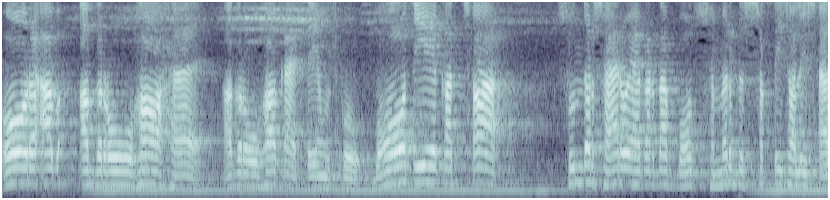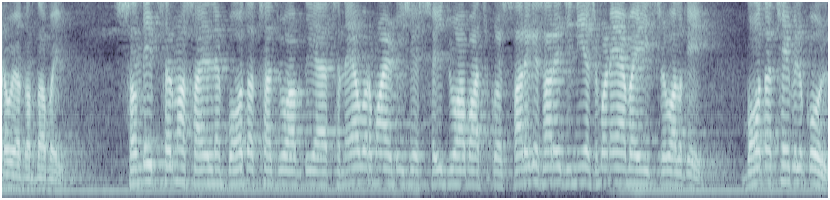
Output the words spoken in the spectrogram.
और अब अग्रोहा है। अग्रोहा कहते हैं उसको। बहुत ही एक अच्छा सुंदर शहर होया करता बहुत समृद्ध, शक्तिशाली शहर होया करता भाई। संदीप शर्मा साहिल ने बहुत अच्छा जवाब दिया है। स्नेहा वर्मा आई से सही जवाब आ चुका है। सारे के सारे जीनियस बने हैं भाई इस सवाल के। बहुत अच्छे, बिल्कुल।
